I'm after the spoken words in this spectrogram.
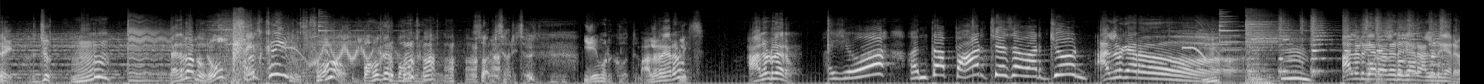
రేయ్, అర్జున్. పెద్దబాబు ఐస్ క్రీమ్ బావగారు బావగారు. సారీ సారీ సారీ ఏమనుకోవద్దు అల్లుడు గారు? ప్లీజ్ అల్లుడు గారు. అయ్యో అంతా పాడు చేసావు అర్జున్. అల్లుడు గారు. అల్లుడు గారు అల్లుడు గారు అల్లుడు గారు.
